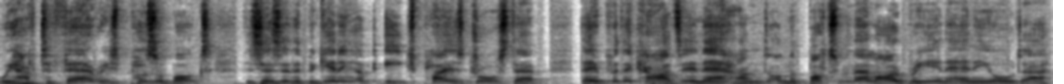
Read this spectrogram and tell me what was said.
We have Teferi's puzzle box that says at the beginning of each player's draw step, they put the cards in their hand on the bottom of their library in any order,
